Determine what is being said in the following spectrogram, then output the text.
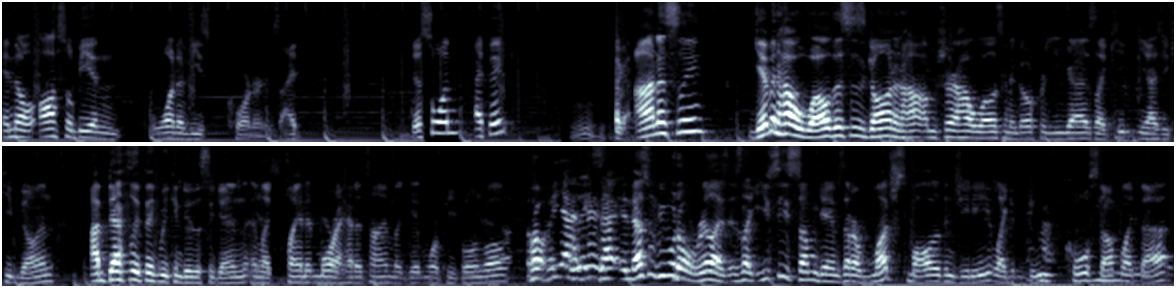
And they'll also be in one of these corners. I, this one, I think. Mm. Like honestly, given how well this has gone and how I'm sure how well it's gonna go for you guys, like keep you know, as you keep going, I definitely think we can do this again and like plan it more ahead of time, like get more people involved. Bro, yeah, and, exact- and that's what people don't realize is like you see some games that are much smaller than GD, like do cool stuff like that,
